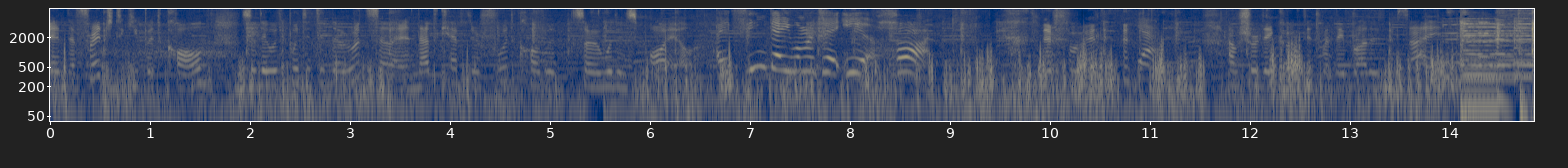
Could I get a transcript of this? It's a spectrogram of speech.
in the fridge to keep it cold, so they would put it in the root cellar, and that kept their food cold so it wouldn't spoil I think they want to eat hot. Their food. Yeah. I'm sure they cooked it when they brought it inside.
